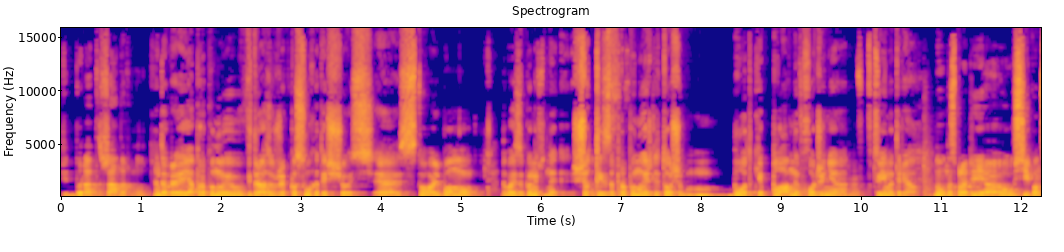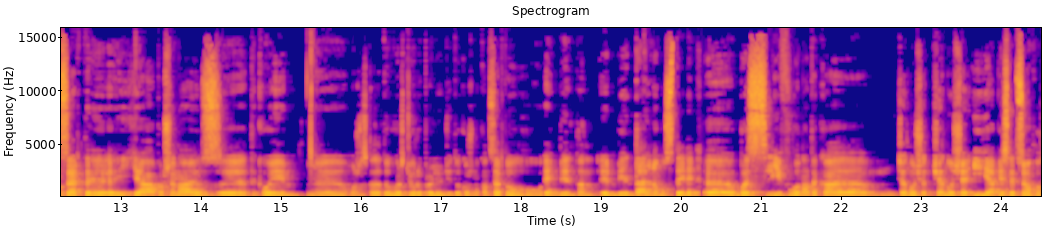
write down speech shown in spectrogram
підбирати жанр. Ну добре, я пропоную відразу вже послухати щось е, з твого альбому. Давай зупиниш. Що ти запропонуєш для того, щоб було таке плавне входження uh в твій матеріал? Ну насправді я усі концерти е, я починаю з такої, е, можна сказати, увертюри прелюдії до кожного концерту у ембієнтальному стилі, без слів. Вона така тянуча, тянуча. І я після цього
